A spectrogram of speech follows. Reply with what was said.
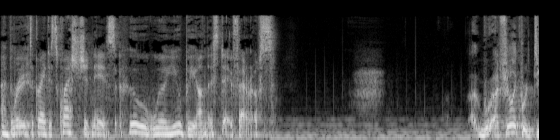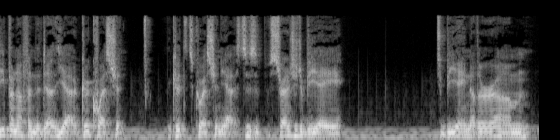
I believe Great. the greatest question is who will you be on this day, Pharaohs? I feel like we're deep enough in the. De- yeah, good question. Good question. Yeah, is it a strategy to be a to be another um,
